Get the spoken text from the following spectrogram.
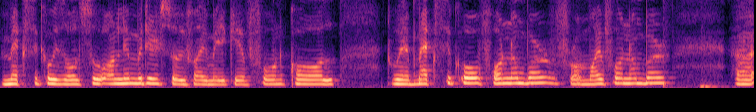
Mexico is also unlimited. So if I make a phone call to a Mexico phone number from my phone number, uh,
